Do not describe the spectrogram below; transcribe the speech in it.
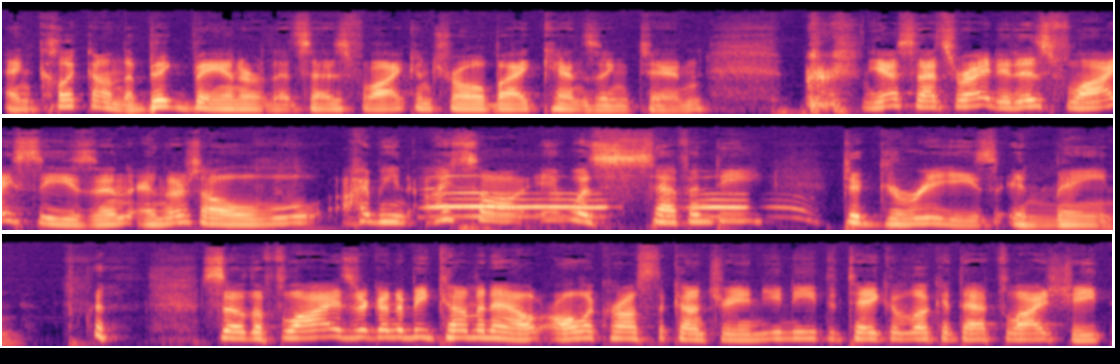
and click on the big banner that says Fly Control by Kensington, yes, that's right. It is fly season. And there's a, I mean, I saw it was 70 degrees in Maine. So the flies are going to be coming out all across the country, and you need to take a look at that fly sheet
